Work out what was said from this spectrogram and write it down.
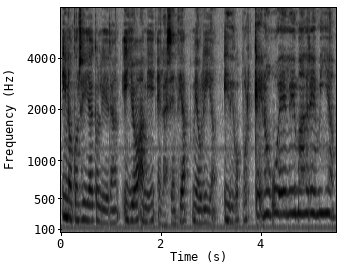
y no conseguía que olieran. Y yo a mí en la esencia me olía. Y digo, ¿por qué no huele, madre mía?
